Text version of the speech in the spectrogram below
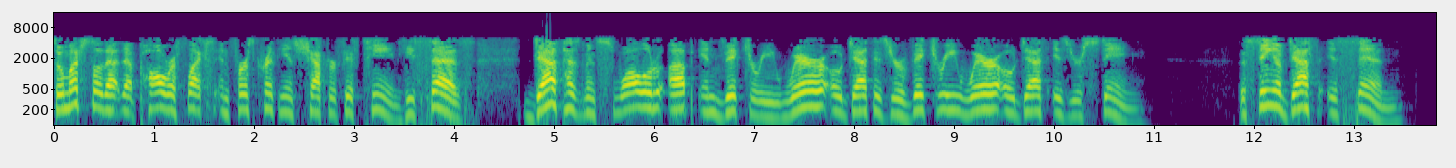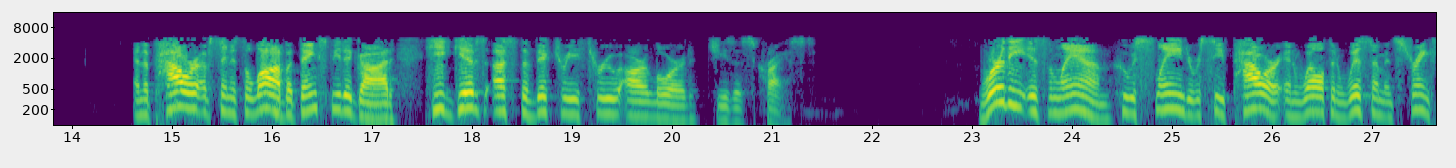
So much so that, that Paul reflects in 1 Corinthians chapter 15. He says, Death has been swallowed up in victory. Where, O death, is your victory? Where, O death, is your sting? The sting of death is sin. And the power of sin is the law, but thanks be to God, He gives us the victory through our Lord Jesus Christ. Worthy is the Lamb who was slain to receive power and wealth and wisdom and strength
